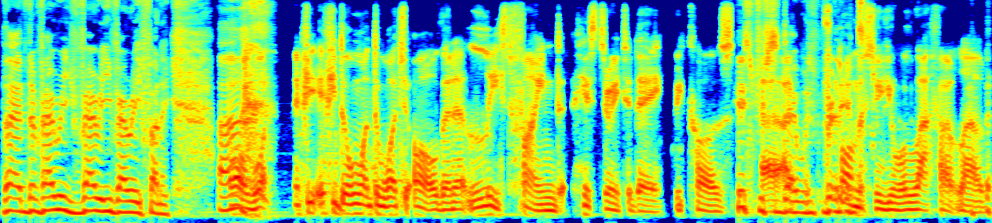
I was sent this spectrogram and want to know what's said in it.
They're they're very very very funny. Uh, oh, what if you if you don't want to watch it all, then at least find History Today because History uh, Today was brilliant. I promise you, you will laugh out loud.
